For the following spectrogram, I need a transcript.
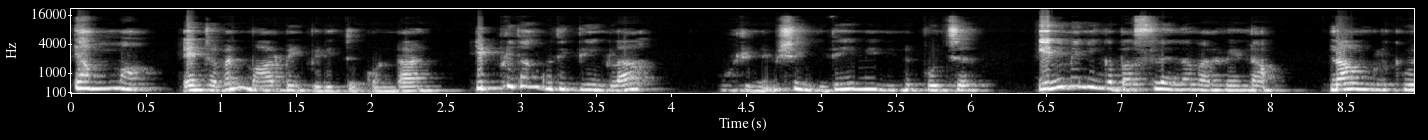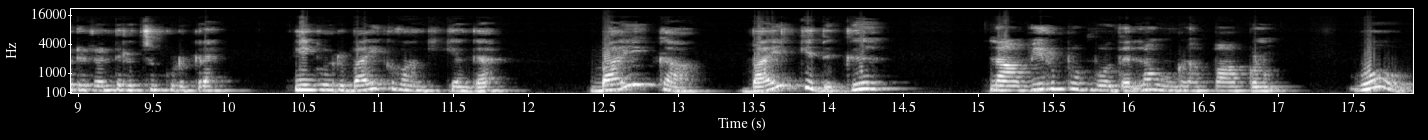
அம்மா! என்றவன் மார்பை பிடித்துக் கொண்டான். இப்படிதான் குதிப்பீங்களா? ஒரு நிமிஷம் இதயமே நின்னு போச்சு. இனிமே நீங்க பஸ்ல எல்லாம் வர வேண்டாம். நான் உங்களுக்கு ஒரு ரெண்டு லட்சம் கொடுக்கறேன். நீங்க ஒரு பைக் வாங்கிக்கங்க. பைக்கா? பைக் எதுக்கு? நான் விரும்பும் போதெல்லாம் உங்களை பார்க்கணும். ஓ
